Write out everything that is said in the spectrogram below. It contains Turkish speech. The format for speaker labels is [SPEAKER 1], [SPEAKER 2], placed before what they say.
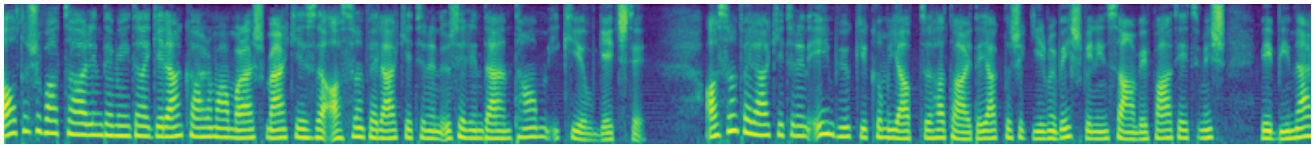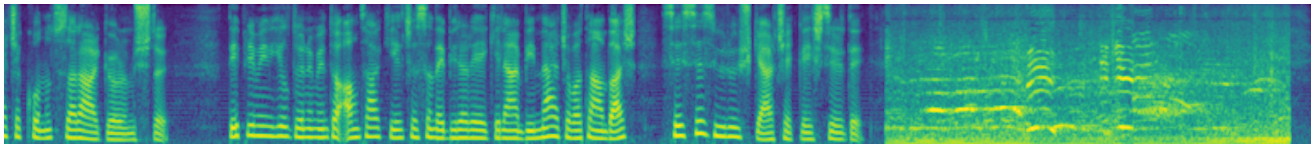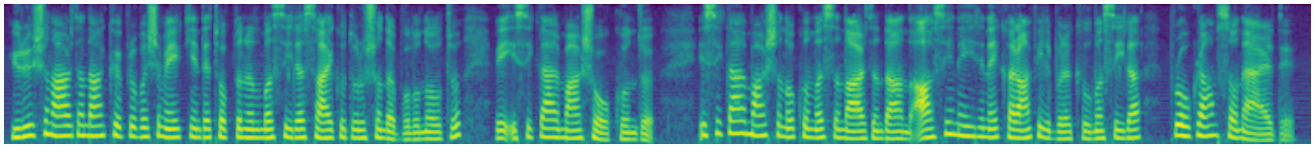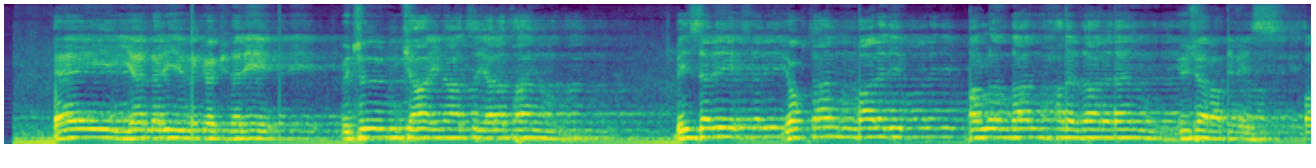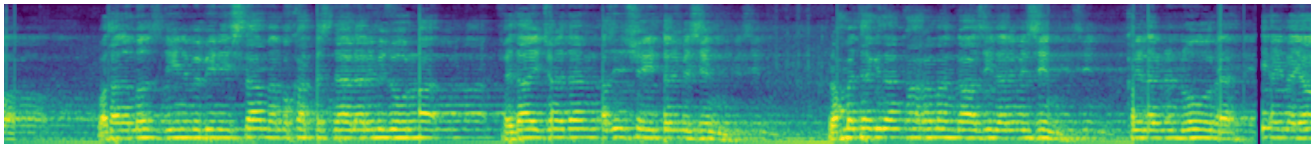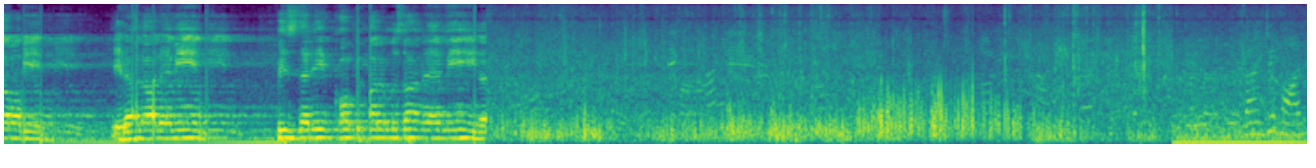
[SPEAKER 1] 6 Şubat tarihinde meydana gelen Kahramanmaraş merkezli asrın felaketinin üzerinden tam 2 yıl geçti. Asrın felaketinin en büyük yıkımı yaptığı Hatay'da yaklaşık 25 bin insan vefat etmiş ve binlerce konut zarar görmüştü. Depremin yıl dönümünde Antakya ilçesinde bir araya gelen binlerce vatandaş sessiz yürüyüş gerçekleştirdi. Yürüyüşün ardından Köprübaşı mevkiinde toplanılmasıyla saygı duruşunda bulunuldu ve İstiklal Marşı okundu. İstiklal Marşı'nın okunmasının ardından Asi Nehri'ne karanfil bırakılmasıyla program sona erdi.
[SPEAKER 2] Ey yerleri ve gökleri, bütün kainatı yaratan, bizleri yoktan var edip varlığından haberdar eden Yüce Rabbimiz vatanımız, dini mübin İslam ve mukaddes değerlerimiz uğruna fedai can eden aziz şehitlerimizin, rahmete giden kahraman gazilerimizin, kabirlerinin nur eyle ya Rabbi, ilahel alemin, bizleri koplarımızdan emin. Bence var.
